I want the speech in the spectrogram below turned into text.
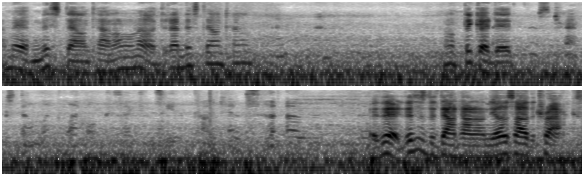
I may have missed downtown. I don't know. Did I miss downtown? I don't think I did. Those tracks don't look level because I can see the contents of the... There. This is the downtown on the other side of the tracks.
